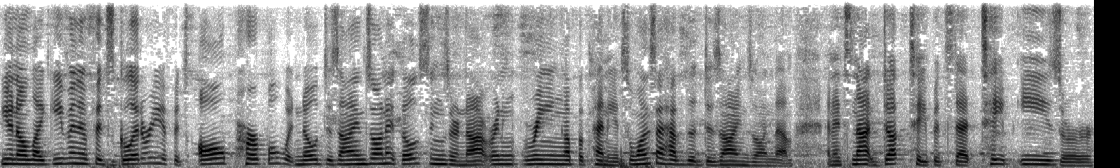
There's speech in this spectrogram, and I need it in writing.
you know, like even if it's glittery, if it's all purple with no designs on it, those things are not ringing, ringing up a penny. It's the ones that have the designs on them. And it's not duct tape, it's that tape ease or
